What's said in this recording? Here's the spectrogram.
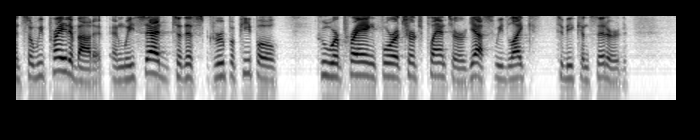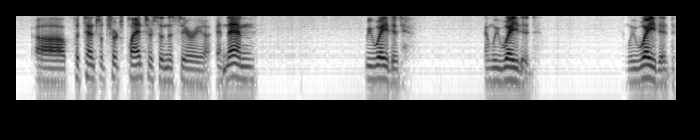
And so we prayed about it and we said to this group of people who were praying for a church planter, Yes, we'd like to be considered uh, potential church planters in this area. And then we waited and we waited and we waited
